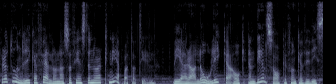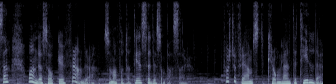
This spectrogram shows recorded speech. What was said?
För att undvika fällorna så finns det några knep att ta till. Vi är alla olika och en del saker funkar för vissa och andra saker för andra, så man får ta till sig det som passar. Först och främst, krångla inte till det.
